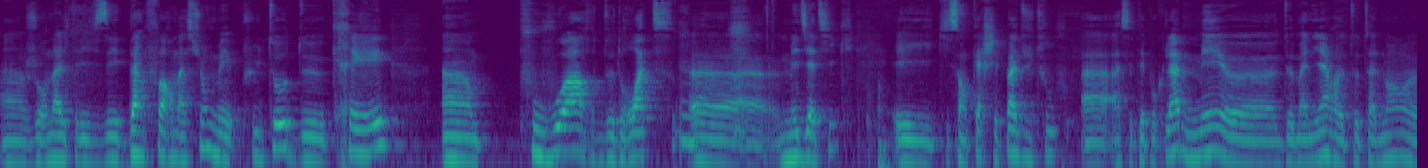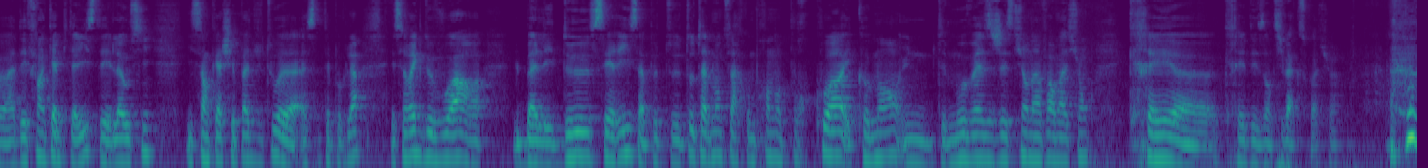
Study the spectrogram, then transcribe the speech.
un journal télévisé d'information, mais plutôt de créer un pouvoir de droite Mm. euh, médiatique et qui s'en cachait pas du tout à, à cette époque-là, mais euh, de manière totalement euh, à des fins capitalistes. Et là aussi, il s'en cachait pas du tout à, à cette époque-là. Et c'est vrai que de voir bah, les deux séries, ça peut te- totalement te faire comprendre pourquoi et comment une des mauvaises gestions d'information crée, euh, crée des antivax, quoi, tu vois.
